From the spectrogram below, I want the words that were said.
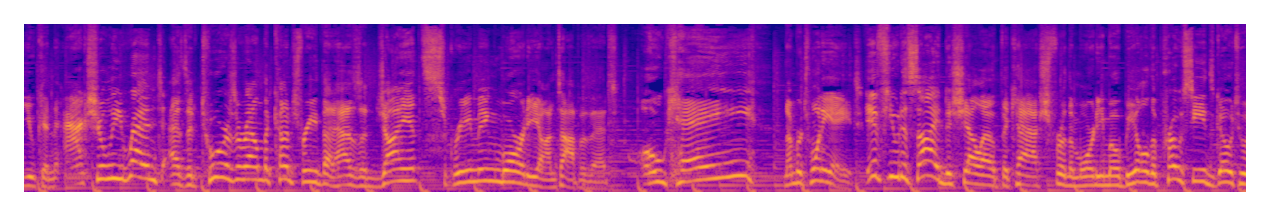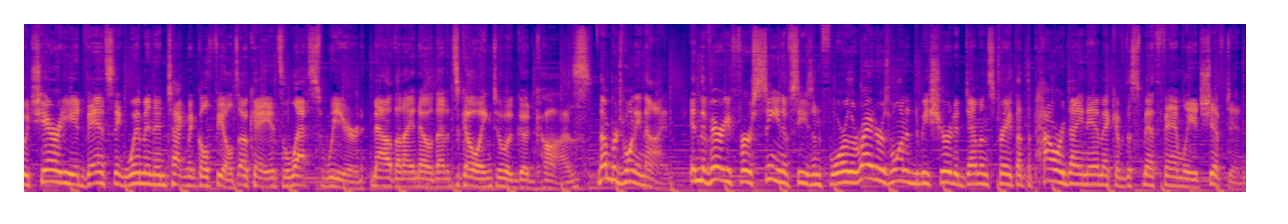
you can actually rent as it tours around the country that has a giant screaming Morty on top of it. Okay? Number 28. If you decide to shell out the cash for the Morty Mobile, the proceeds go to a charity advancing women in technical fields. Okay, it's less weird now that I know that it's going to a good cause. Number 29. In the very first scene of season 4, the writers wanted to be sure to demonstrate that the power dynamic of the Smith family had shifted,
